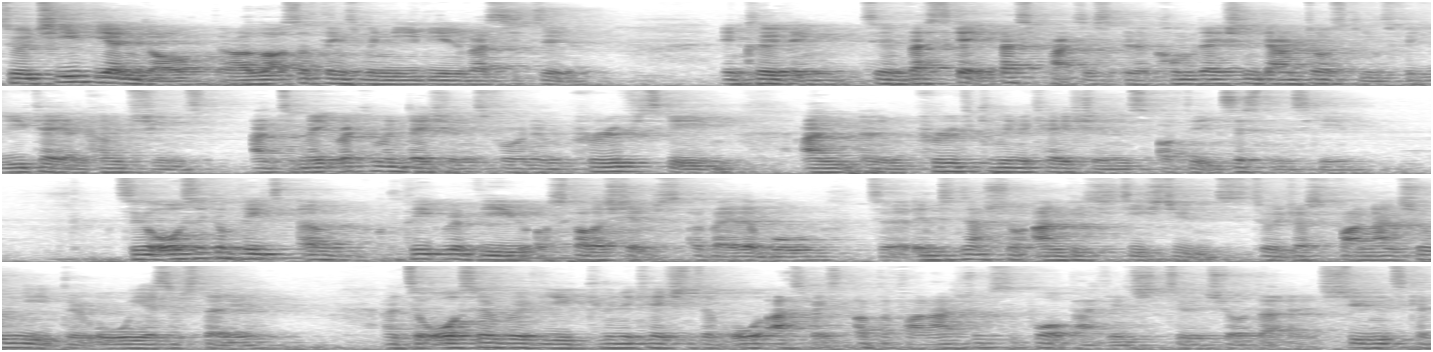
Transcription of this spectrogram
To achieve the end goal, there are lots of things we need the university to do, including to investigate best practice in accommodation guarantor schemes for UK and home students, and to make recommendations for an improved scheme and an improved communications of the existing scheme. To also complete a complete review of scholarships available to international and PGT students to address financial need through all years of study, and to also review communications of all aspects of the financial support package to ensure that students can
